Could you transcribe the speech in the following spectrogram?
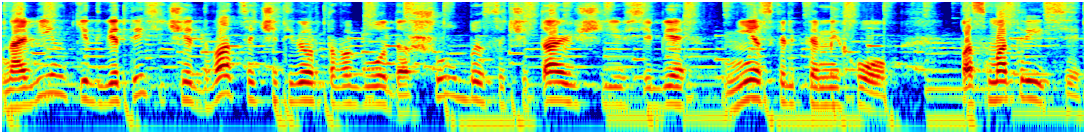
Новинки 2024 года. Шубы, сочетающие в себе несколько мехов. Посмотрите,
